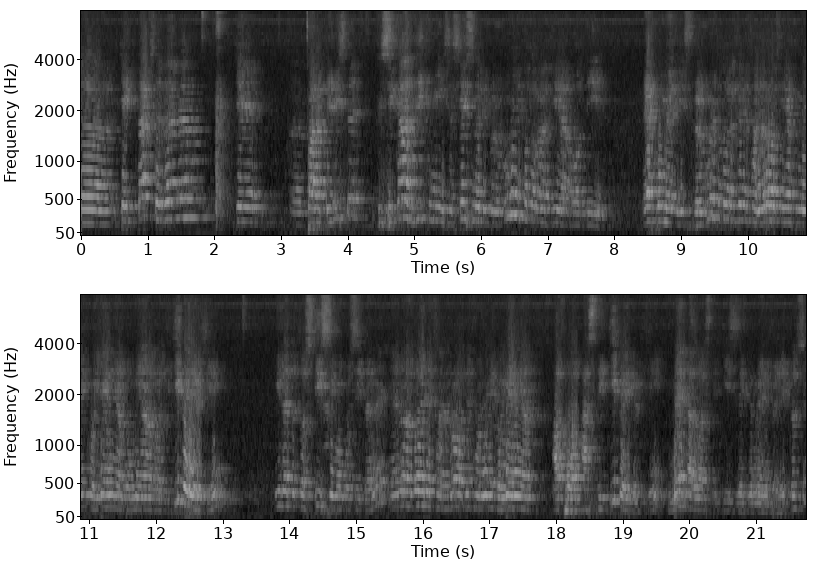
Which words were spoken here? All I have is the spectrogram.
ε, και κοιτάξτε βέβαια και ε, παρατηρήστε, φυσικά δείχνει σε σχέση με την προηγούμενη φωτογραφία ότι έχουμε, στην προηγούμενη φωτογραφία είναι φανερός ότι έχουμε οικογένεια από μια αγροτική περιοχή, είδατε το στήσιμο όπως ήταν, ενώ εδώ είναι φανερό ότι έχουμε μια οικογένεια από αστική περιοχή, μέγαλο αστική συγκεκριμένη περίπτωση,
